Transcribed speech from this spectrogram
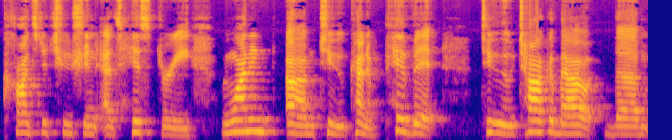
Constitution as history. We wanted um, to kind of pivot to talk about the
